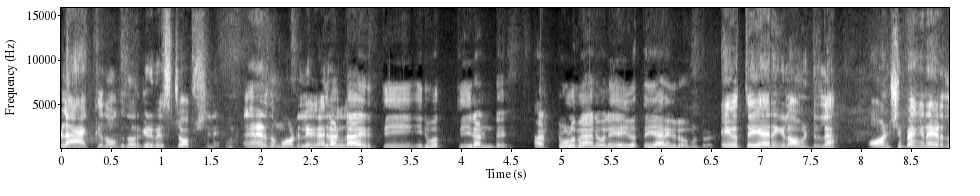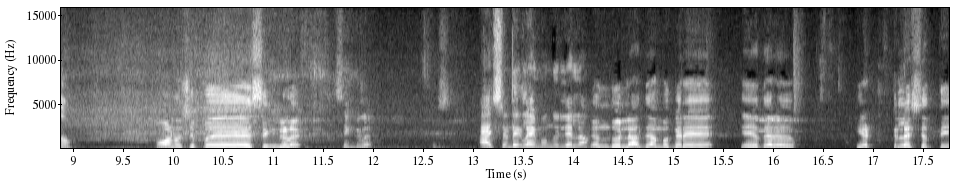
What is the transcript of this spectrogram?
ബ്ലാക്ക് നോക്കുന്നവർക്ക് ഒരു ബെസ്റ്റ് ഓപ്ഷൻ എങ്ങനെയായിരുന്നു മോഡൽ രണ്ടായിരത്തി ഇരുപത്തി രണ്ട് പെട്രോൾ മാനുവൽ എഴുപത്തി അയ്യായിരം കിലോമീറ്റർ എഴുപത്തി അയ്യായിരം കിലോമീറ്റർ അല്ലേ? ഓൺഷിപ്പ് എങ്ങനെയായിരുന്നു? Ownership single. Single. Accident claim ഒന്നും ഇല്ലല്ലോ? എന്തുമില്ല. അത് നമുക്കൊരു ഏതൊരു എട്ട് ലക്ഷത്തി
